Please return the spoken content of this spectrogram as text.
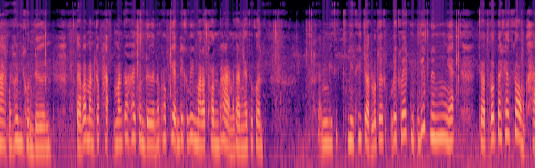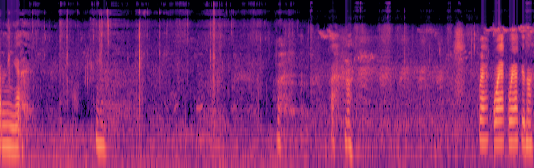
มากไม่ค่อยมีคนเดิน แต่ว่ามันก็มันก็ให้คนเดินนะเพราะเพี่อนดี้ก็วิ่งมาราธอนผ่านมาทางเนี้ยทุกคนแล้วมีที่มีที่จอดรถเล็กๆนิดนึงอย่างเงี้ย จอดรถได้แค่สองคันอย่างเงี้ย อืมอะ อะนู่นแวกแวกแวกอยู่นั่น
